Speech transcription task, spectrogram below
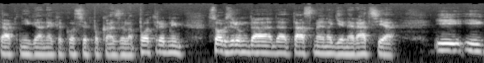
ta knjiga nekako se pokazala potrebnim, s obzirom da, da ta smena generacija i, i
